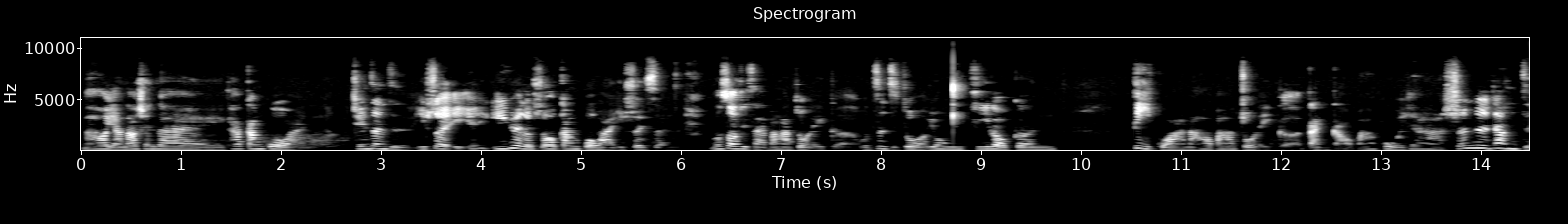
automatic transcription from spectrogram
然后养到现在，他刚过完。前阵子一岁一一月的时候，刚过完一岁生日，我那时候其实还帮他做了一个，我自己做用鸡肉跟地瓜，然后帮他做了一个蛋糕，帮他过一下生日这样子。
